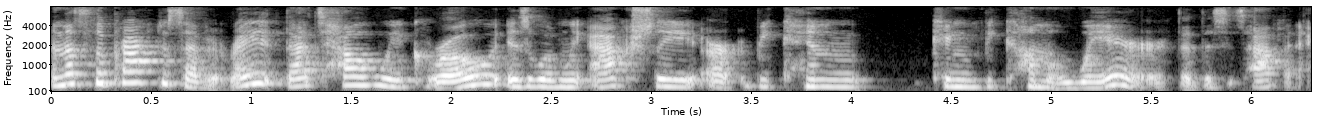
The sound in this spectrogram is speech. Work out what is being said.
and that's the practice of it, right? That's how we grow is when we actually are can can become aware that this is happening.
